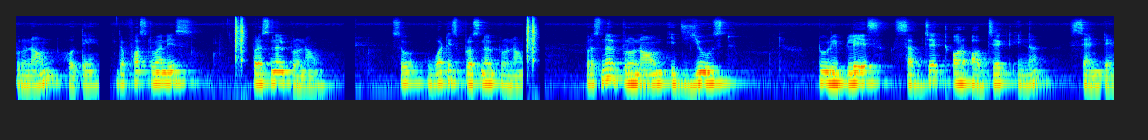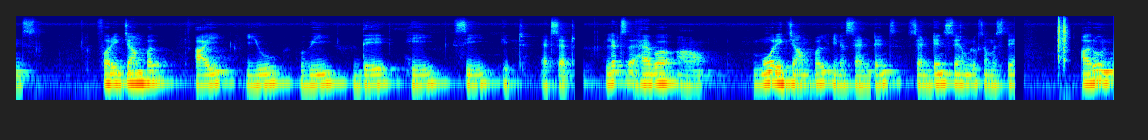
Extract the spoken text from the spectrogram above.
प्रोनाउन होते हैं. The first one is personal pronoun सो व्हाट इज पर्सनल प्रोनाउन पर्सनल प्रोनाउन इज यूज्ड to replace subject or object in a sentence. For example, I, you, we, they, he, she, it, etc. Let's have a uh, more example in a sentence. Sentence से हम लोग समझते हैं अरुण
